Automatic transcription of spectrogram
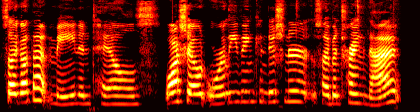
So I got that Mane and Tails wash out or leave-in conditioner. So I've been trying that.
